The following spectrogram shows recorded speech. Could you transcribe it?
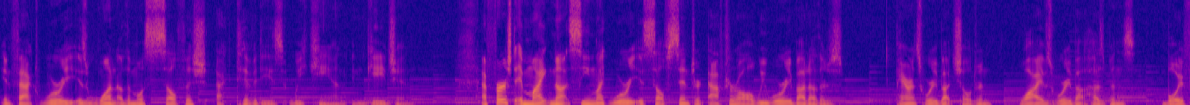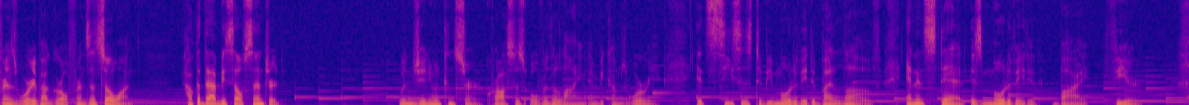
In fact, worry is one of the most selfish activities we can engage in. At first, it might not seem like worry is self centered. After all, we worry about others. Parents worry about children, wives worry about husbands, boyfriends worry about girlfriends, and so on. How could that be self centered? When genuine concern crosses over the line and becomes worry, it ceases to be motivated by love and instead is motivated by fear.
